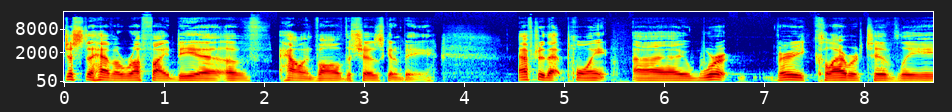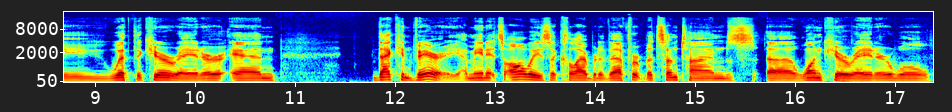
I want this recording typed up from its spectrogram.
just to have a rough idea of how involved the show is going to be. After that point, I work very collaboratively with the curator, and that can vary. I mean, it's always a collaborative effort, but sometimes uh, one curator will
